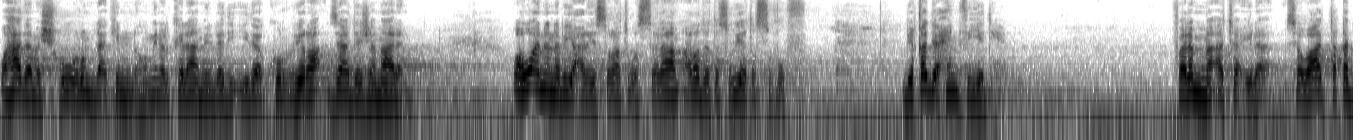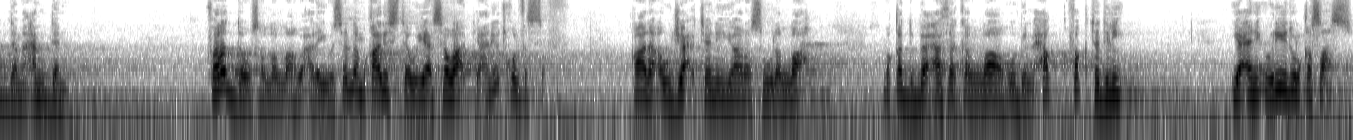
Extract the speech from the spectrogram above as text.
وهذا مشهور لكنه من الكلام الذي إذا كرر زاد جمالا. وهو أن النبي عليه الصلاة والسلام أراد تسوية الصفوف بقدح في يده. فلما أتى إلى سواد تقدم عمدا. فرده صلى الله عليه وسلم قال استوي يا سواد يعني ادخل في الصف. قال أوجعتني يا رسول الله وقد بعثك الله بالحق فاقتد لي يعني أريد القصاص.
